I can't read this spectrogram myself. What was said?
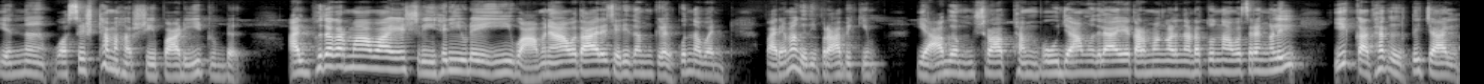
എന്ന് വസിഷ്ഠ മഹർഷി പാടിയിട്ടുണ്ട്. അത്ഭുതകർമാവായ ശ്രീഹരിയുടെ ഈ വാമനാവതാര ചരിതം കേൾക്കുന്നവൻ പരമഗതി പ്രാപിക്കും. യാഗം ശ്രാദ്ധം പൂജ മുതലായ കർമ്മങ്ങൾ നടത്തുന്ന അവസരങ്ങളിൽ ഈ കഥ കീർത്തിച്ചാൽ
